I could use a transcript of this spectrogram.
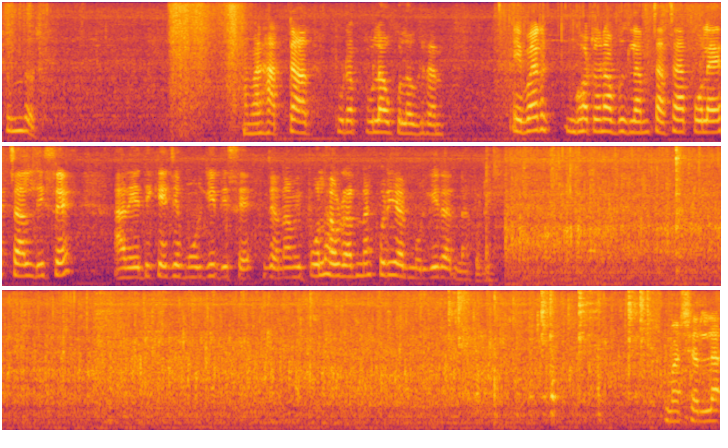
সুন্দর। আমার হাতটা পুরো পোলাও পোলাও ঘ্রাণ। এবার ঘটনা বুঝলাম, চাচা পোলায়ের চাল দিছে আর এদিকে যে মুরগি দিছে। যেন আমি পোলাও রান্না করি আর মুরগি রান্না করি। মার্শাল্লাহ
